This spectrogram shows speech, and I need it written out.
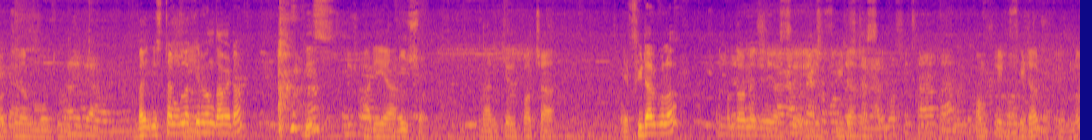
অরিজিনাল মধু ভাই স্ট্যান্ডগুলো কীরকম দাম এটা? পিস দুইশো। নারকেল পচা। এই ফিডারগুলো সকল ধরনের জিনিস আছে এই যে ফিডার আছে। কমপ্লিট ফিডার এগুলো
